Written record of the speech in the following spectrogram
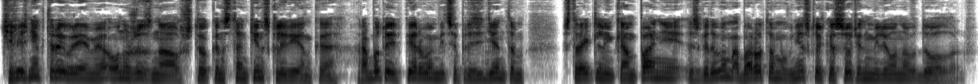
Через некоторое время он уже знал, что Константин Склеренко работает первым вице-президентом строительной компании с годовым оборотом в несколько сотен миллионов долларов.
